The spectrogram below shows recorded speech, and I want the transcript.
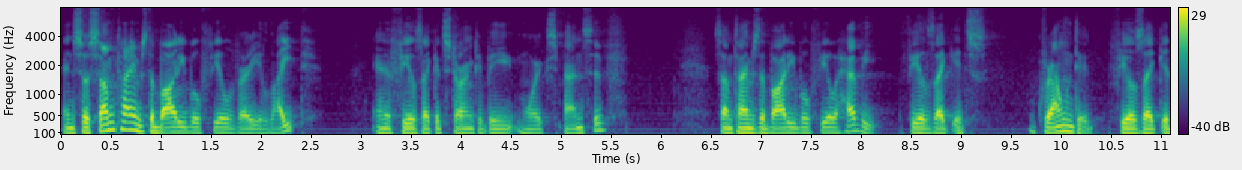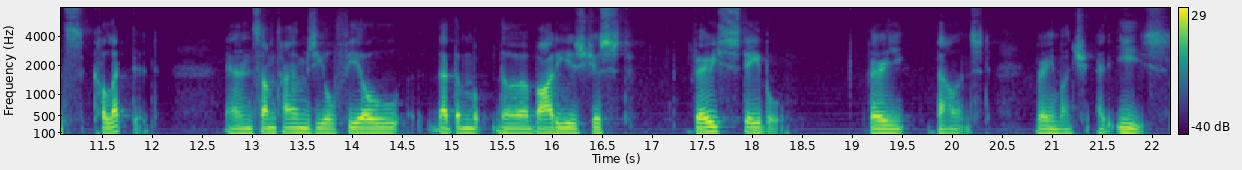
And so sometimes the body will feel very light and it feels like it's starting to be more expansive. Sometimes the body will feel heavy, feels like it's grounded, feels like it's collected. And sometimes you'll feel that the, the body is just very stable, very balanced, very much at ease.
